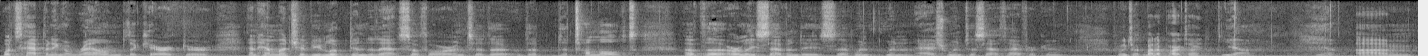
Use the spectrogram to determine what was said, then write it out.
what's happening around the character, and how much have you looked into that so far, into the, the, the tumult of the early 70s uh, when, when Ashe went to South Africa? When you talk about apartheid? Yeah, yeah. Um,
